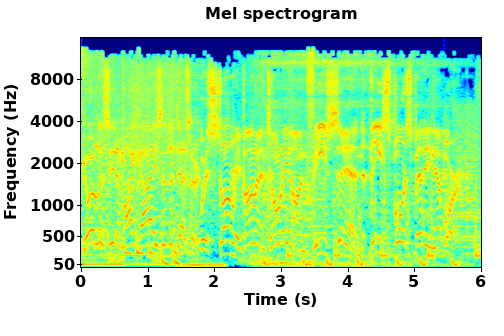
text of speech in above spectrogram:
You're listening to My Guys in the Desert with Stormy Buonantony on VSIN, the Sports Betting Network.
